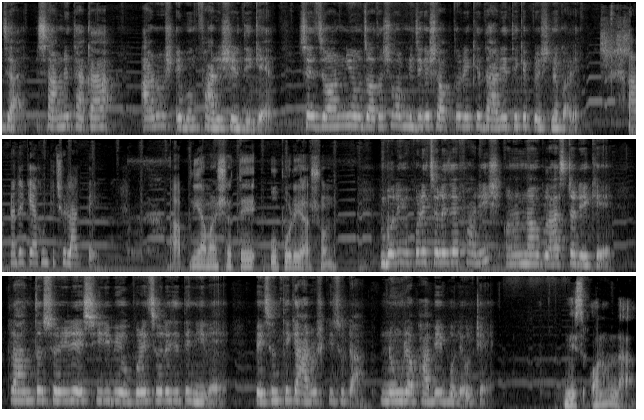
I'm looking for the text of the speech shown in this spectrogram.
যায় সামনে থাকা আরুষ এবং ফারিসের দিকে। সে জন নিয়েও যথাসম্ভব নিজেকে শক্ত রেখে দাঁড়িয়ে থেকে প্রশ্ন করে আপনাদের কি এখন কিছু লাগবে? আপনি আমার সাথে উপরে আসুন। বলে উপরে চলে যায় ফারিস। অনন্যাও গ্লাসটা রেখে ক্লান্ত শরীরে সিঁড়ি বেয়ে উপরে চলে যেতে নিলে। পেছন থেকে আরস কিছুটা নোংরা ভাবেই বলে ওঠে। মিস অনন্যা,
